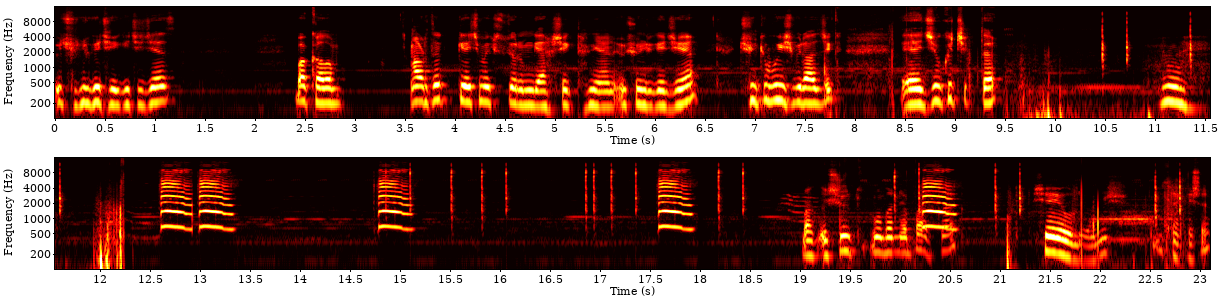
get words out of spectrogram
3. geceyi geçeceğiz. Bakalım. Artık geçmek istiyorum gerçekten yani 3. geceye. Çünkü bu iş birazcık e, cıvkı çıktı. Bak ışığı tutmadan yaparsak şey oluyormuş. Neyse arkadaşlar.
